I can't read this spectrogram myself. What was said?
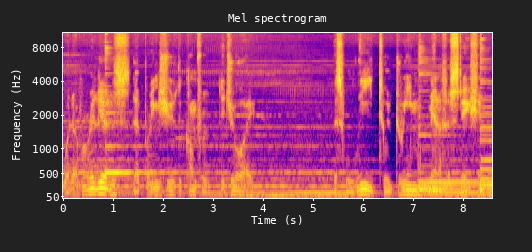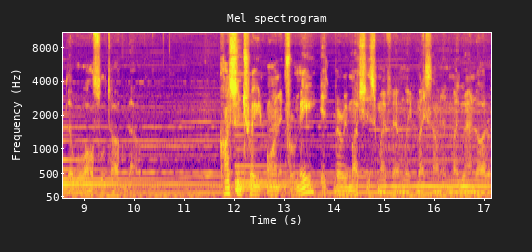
whatever it is that brings you the comfort, the joy. This will lead to a dream manifestation that we'll also talk about. Concentrate on it. For me, it very much is my family, my son and my granddaughter,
